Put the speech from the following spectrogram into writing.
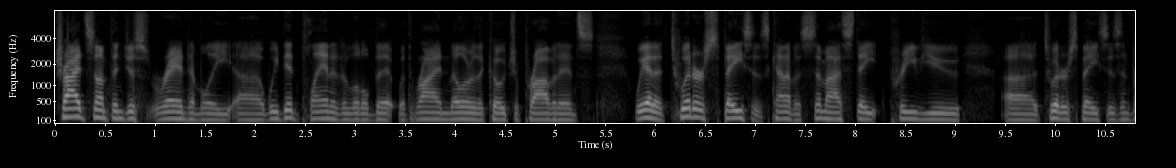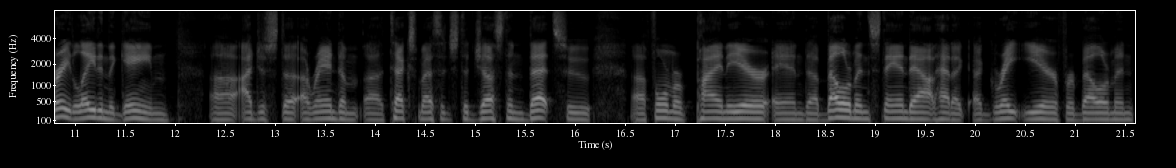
tried something just randomly. Uh, we did plan it a little bit with Ryan Miller, the coach of Providence. We had a Twitter Spaces, kind of a semi-state preview uh, Twitter Spaces, and very late in the game. Uh, I just uh, a random uh, text message to Juston Betz, who uh, former Pioneer and Bellarmine standout, had a, a, great year for Bellarmine.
